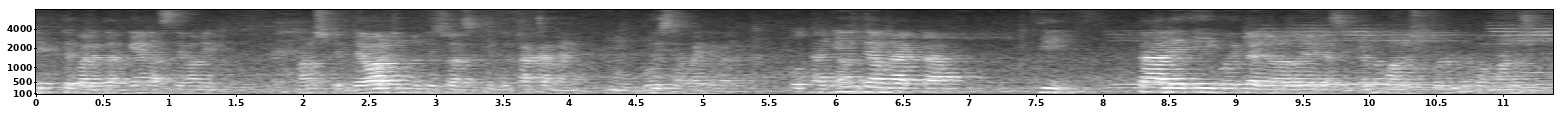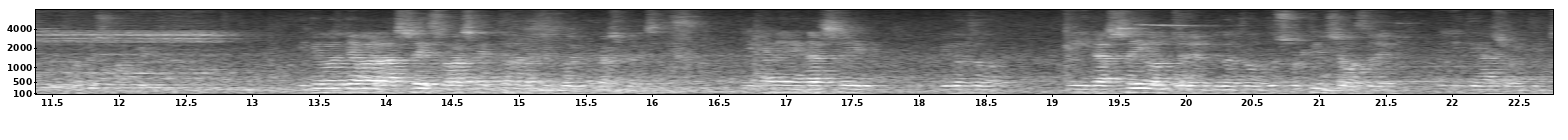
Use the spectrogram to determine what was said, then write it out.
লিখতে পারে তার জ্ঞান আছে অনেক মানুষকে দেওয়ার জন্য কিছু আছে কিন্তু টাকা নাই বই ছাপাইতে পারে না। তাকে যদি আমরা একটা দিই তাহলে এই বইটা জনগণের কাছে গেল মানুষ পড়ল এবং মানুষ ইতিমধ্যে আমরা রাজশাহী সভা সাহিত্য বই প্রকাশ করেছি। এখানে রাজশাহী বিগত, এই রাজশাহী অঞ্চলের বিগত দুশো তিনশো বছরের ইতিহাস ঐতিহ্য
